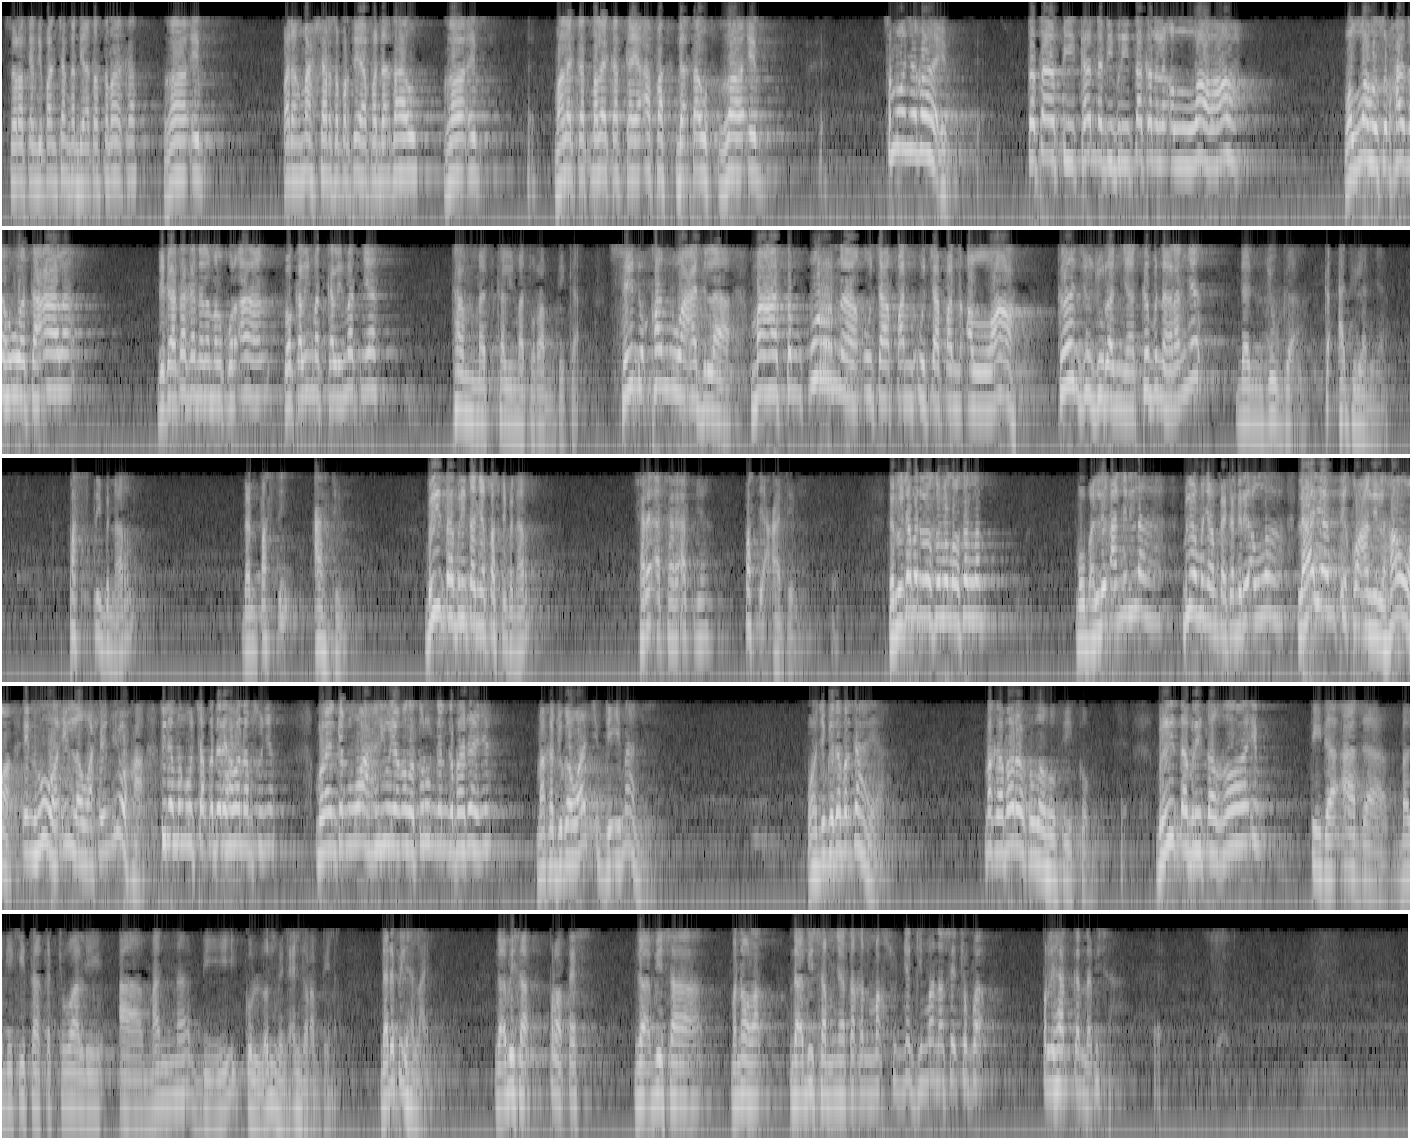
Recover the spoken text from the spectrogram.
Surat yang dipancangkan di atas neraka. Gaib. Padang mahsyar seperti apa? Tidak tahu. Gaib. Malaikat-malaikat kayak apa? Tidak tahu. Gaib Semuanya gaib. Tetapi karena diberitakan oleh Allah, Wallahu subhanahu wa ta'ala, dikatakan dalam Al-Quran, bahwa kalimat-kalimatnya, Tammat kalimatu rabbika. Sidqan wa adla. Maha sempurna ucapan-ucapan Allah. Kejujurannya, kebenarannya, dan juga keadilannya. Pasti benar dan pasti adil. Berita-beritanya pasti benar. Syariat-syariatnya pasti adil. Dan ucapan Rasulullah SAW, Muballigh anillah. Beliau menyampaikan dari Allah. La yantiqu anil hawa. In huwa illa wahyun yuha. Tidak mengucapkan dari hawa nafsunya. Melainkan wahyu yang Allah turunkan kepadanya. Maka juga wajib diimani. Wajib kita percaya. Maka barakallahu fikum. Berita-berita gaib tidak ada bagi kita kecuali amanna bi kullun min inda rabbina. Tidak ada pilihan lain. Nggak bisa protes, nggak bisa menolak, nggak bisa menyatakan maksudnya gimana saya coba perlihatkan, nggak bisa.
